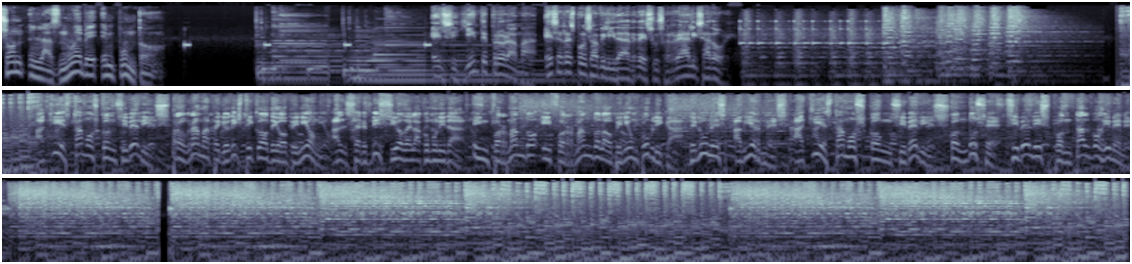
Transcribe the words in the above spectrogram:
Son las 9 en punto. El siguiente programa es responsabilidad de sus realizadores. Aquí estamos con Cibelis, programa periodístico de opinión al servicio de la comunidad, informando y formando la opinión pública. De lunes a viernes, aquí estamos con Cibelis. Conduce Cibelis Pontalvo Jiménez.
